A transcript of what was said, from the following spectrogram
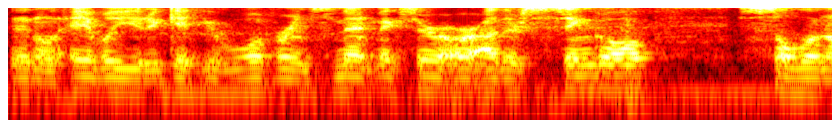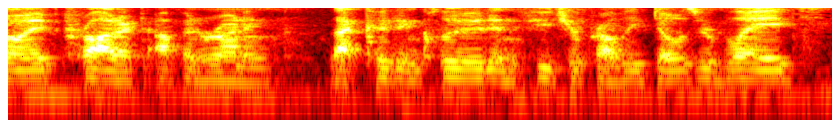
that'll enable you to get your Wolverine cement mixer or other single solenoid product up and running. That could include in the future probably dozer blades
